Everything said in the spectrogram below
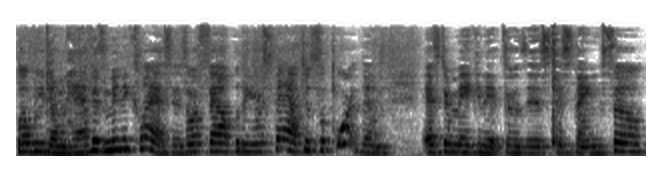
but we don't have as many classes or faculty or staff to support them as they're making it through this this thing. So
